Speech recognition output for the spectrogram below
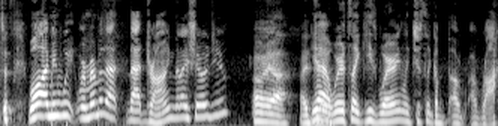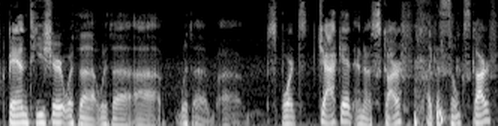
just. well, I mean, we remember that that drawing that I showed you? Oh yeah, I do. Yeah, where it's like he's wearing like just like a a, a rock band T-shirt with a with a uh, with a uh, sports jacket and a scarf, like a silk scarf.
